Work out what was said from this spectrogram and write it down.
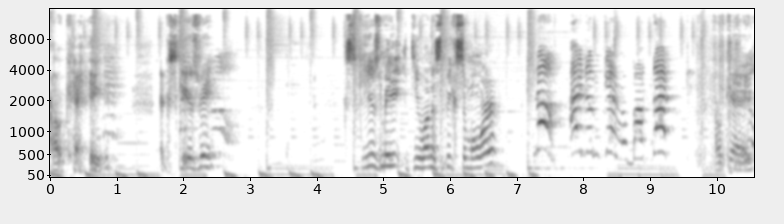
father. Okay. Excuse me. Excuse me. Do you want to speak some more? No, I don't care about that. Okay. You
